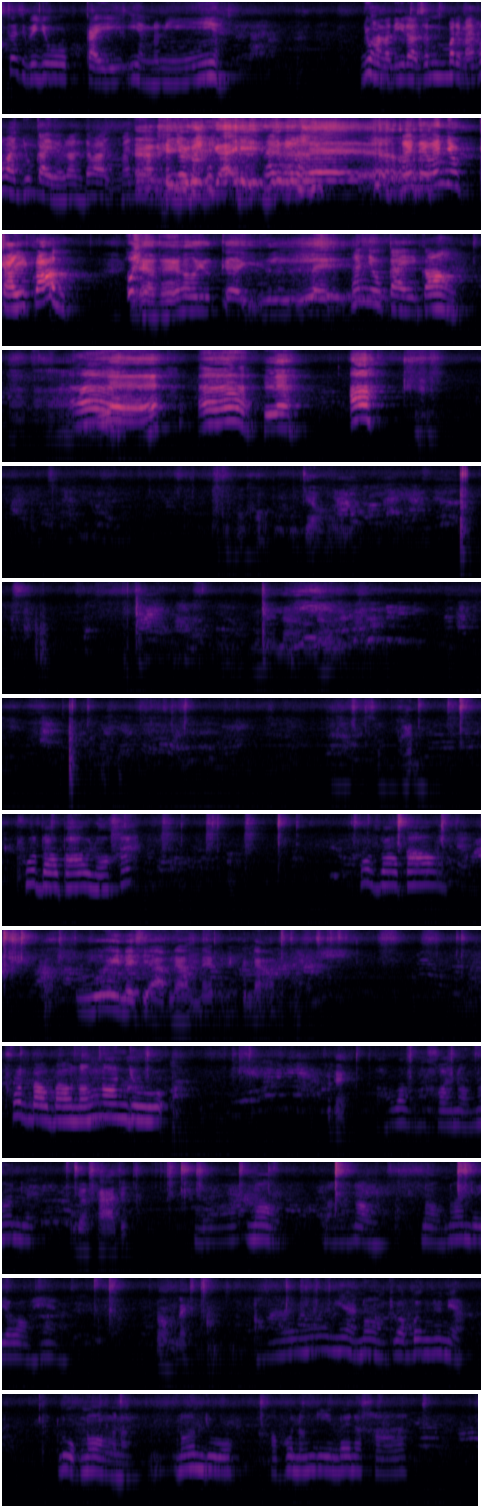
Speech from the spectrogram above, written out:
เธอสิไปอยู่ไก่อีหยังเดี๋ยวนี้อยู่หันละดีแล้วฉันบ่ได้หมายความว่าอยู่ไก่แบบนั้นแต่ว่าหมายถึงอยาว่ากให้มันออยู่ยู่ใกล้เธอแล้วหมายถึงมันอยู่ไก่กล้อง อยากให้เขาอยู่ใกล้เลยมันอยู่ไก่กล้อง เออ เหรอเออ เหรอเออเขาแก้วเขาเลยมันเลยลางแล้วสองพันพูดเบาๆเหรอคะ พูดเบา อุ้ยในสีอาบน้ำได้ไหมเนี่ยขึ้นหนาวเลยๆพูดเบาๆน้องนอนอยู่ก็ได้เขาบอกคอยน้องนอนอยู่ยอดพาจิหมอน้องน้องน้องน้องนอนอยู่อย่าบอกแห้งน้องไหนเอาเนี่ยน้องที่ว่าเบิ้งอยู่เนี่ย ลูกน้องอะนะนอนอยู่ขอบคุณน้องยีนด้วยนะคะ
